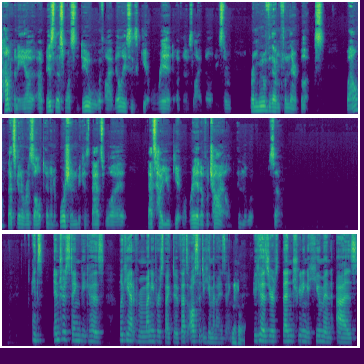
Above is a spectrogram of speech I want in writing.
company, a, a, business wants to do with liabilities is get rid of those liabilities, to remove them from their books well, that's going to result in an abortion because that's what that's how you get rid of a child in the womb. So it's interesting because looking at it from a money perspective, that's also dehumanizing mm-hmm. because you're then treating a human as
